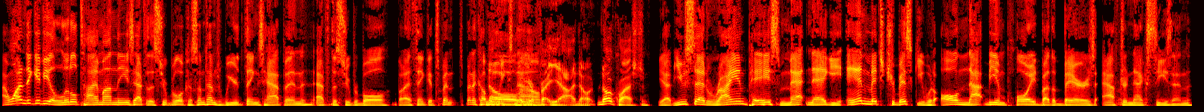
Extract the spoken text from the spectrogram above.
I wanted to give you a little time on these after the Super Bowl because sometimes weird things happen after the Super Bowl. But I think it's been it's been a couple No, weeks now. you're fr- yeah, no, no question. Yep. You said Ryan Pace, Matt Nagy, and Mitch Trubisky would all not be employed by the Bears after next season.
